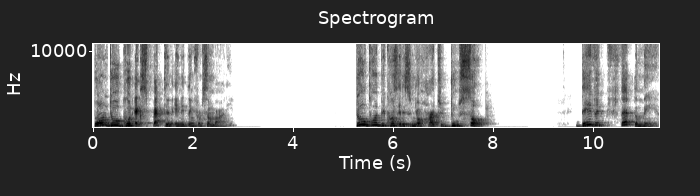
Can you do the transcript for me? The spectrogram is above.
don't do good expecting anything from somebody. Do good because it is in your heart to do so. David fed the man.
